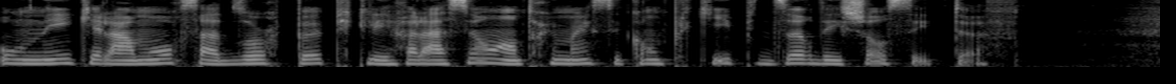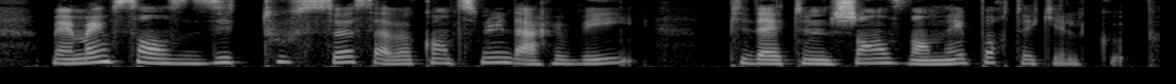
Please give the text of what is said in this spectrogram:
au nez que l'amour ça dure pas puis que les relations entre humains c'est compliqué puis dire des choses c'est tough. Mais même si on se dit tout ça, ça va continuer d'arriver puis d'être une chance dans n'importe quel couple.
